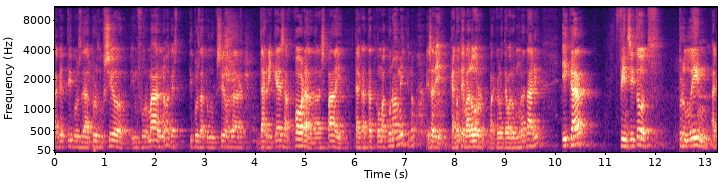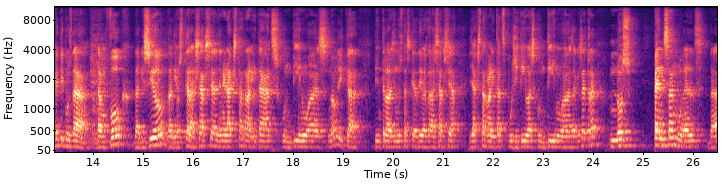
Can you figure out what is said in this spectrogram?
aquest tipus de producció informal, no? aquest tipus de producció de, de riquesa fora de l'espai decretat com a econòmic, no? és a dir, que no té valor perquè no té valor monetari, i que fins i tot produint aquest tipus d'enfoc, de, de visió, de dir, hòstia, la xarxa genera externalitats contínues, no? i que dintre de les indústries creatives de la xarxa hi ha externalitats positives, contínues, etc., no es pensen models de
